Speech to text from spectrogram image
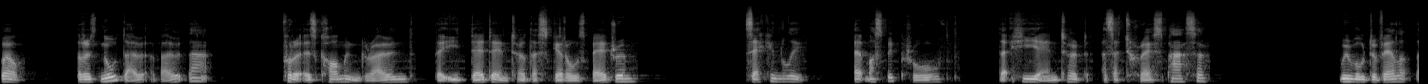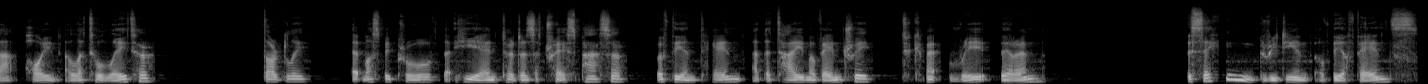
Well, there is no doubt about that, for it is common ground that he did enter this girl's bedroom. Secondly, it must be proved that he entered as a trespasser. We will develop that point a little later. Thirdly, it must be proved that he entered as a trespasser with the intent at the time of entry to commit rape therein. The second ingredient of the offence,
